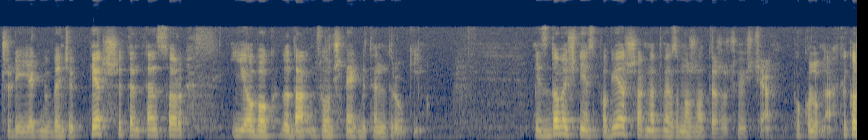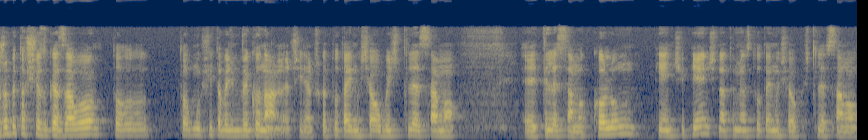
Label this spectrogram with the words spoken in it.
Czyli jakby będzie pierwszy ten tensor i obok doda, złączony jakby ten drugi. Więc domyślnie jest po wierszach, natomiast można też oczywiście po kolumnach. Tylko żeby to się zgadzało, to, to musi to być wykonalne. Czyli na przykład tutaj musiało być tyle samo, y, tyle samo kolumn, 5 i 5, natomiast tutaj musiało być tyle samo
